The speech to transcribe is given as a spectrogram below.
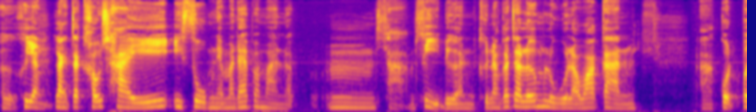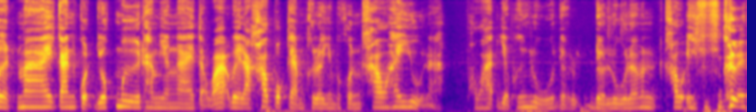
เออ คืออย่างหลังจากเขาใช้อีซูมเนี่ยมาได้ประมาณแบบอืมสามสี่เดือน คือนางก็จะเริ่มรู้แล้วว่าการกดเปิดไมค์การกดยกมือทำยังไง แต่ว่าเวลาเข้าโปรแกรมคือเรายังเป็นคนเข้าให้อยู่นะ เพราะว่าอย่าเพิ่งรู้เดี๋ยวเดี๋ยวรู้แล้วมันเข้าเองก็เลย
